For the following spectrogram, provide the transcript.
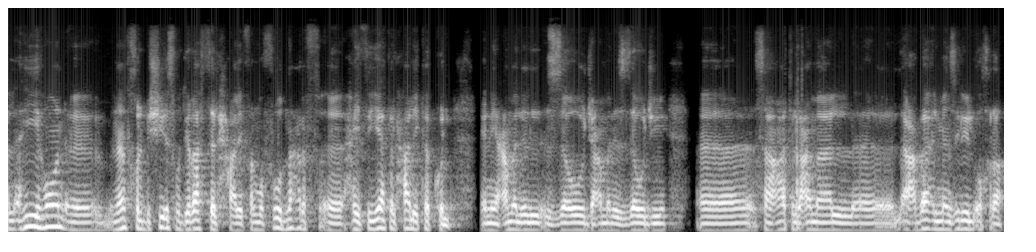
هلأ هي هون آه، ندخل بشيء اسمه دراسة الحالة فالمفروض نعرف آه، حيثيات الحالة ككل يعني عمل الزوج عمل الزوجي آه، ساعات العمل الأعباء المنزلية الأخرى.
